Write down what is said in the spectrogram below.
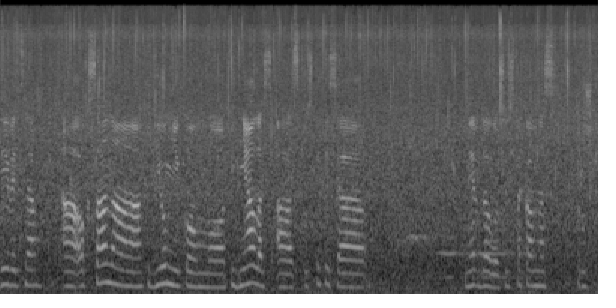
дивиться. А Оксана підйомником піднялась, а спуститися не вдалося. Ось така в нас трошки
